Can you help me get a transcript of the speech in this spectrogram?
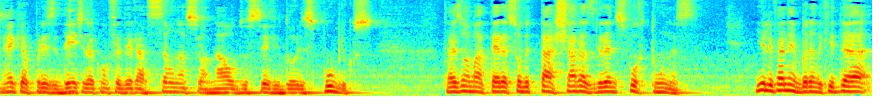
né, que é o presidente da Confederação Nacional dos Servidores Públicos, traz uma matéria sobre taxar as grandes fortunas. E ele vai lembrando aqui da,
